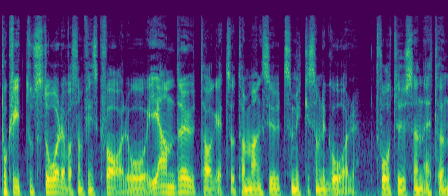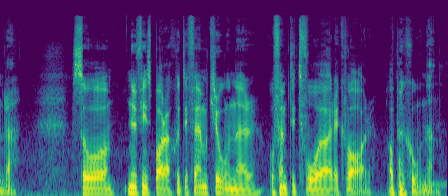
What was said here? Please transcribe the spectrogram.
På kvittot står det vad som finns kvar och i andra uttaget så tar Mangs ut så mycket som det går, 2100. Så nu finns bara 75 kronor och 52 öre kvar av pensionen.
